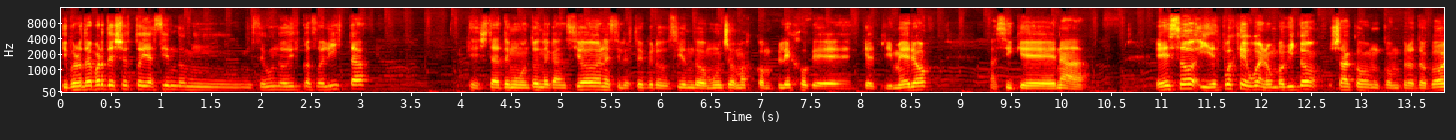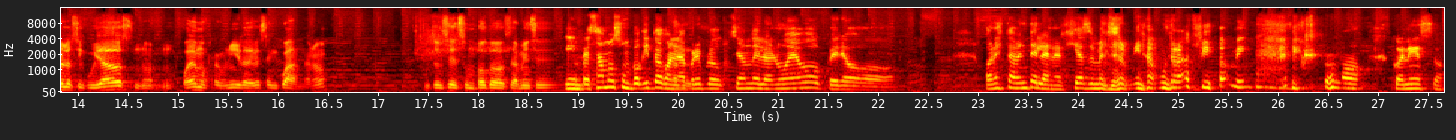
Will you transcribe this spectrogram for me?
Y por otra parte yo estoy haciendo mi segundo disco solista, que ya tengo un montón de canciones y lo estoy produciendo mucho más complejo que, que el primero. Así que nada, eso y después que, bueno, un poquito ya con, con protocolos y cuidados no- nos podemos reunir de vez en cuando, ¿no? Entonces un poco también se... Y empezamos un poquito con la preproducción de lo nuevo, pero honestamente la energía se me termina muy rápido. me- Es como con eso.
